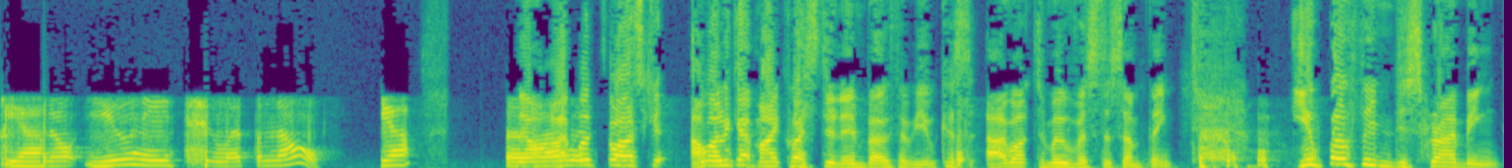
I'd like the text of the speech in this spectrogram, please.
Yeah. You know, you need to let them know. Yeah. And now, uh, I, I want to ask you, I want to get my question in, both of you, because I want to move us to something. You've both been describing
